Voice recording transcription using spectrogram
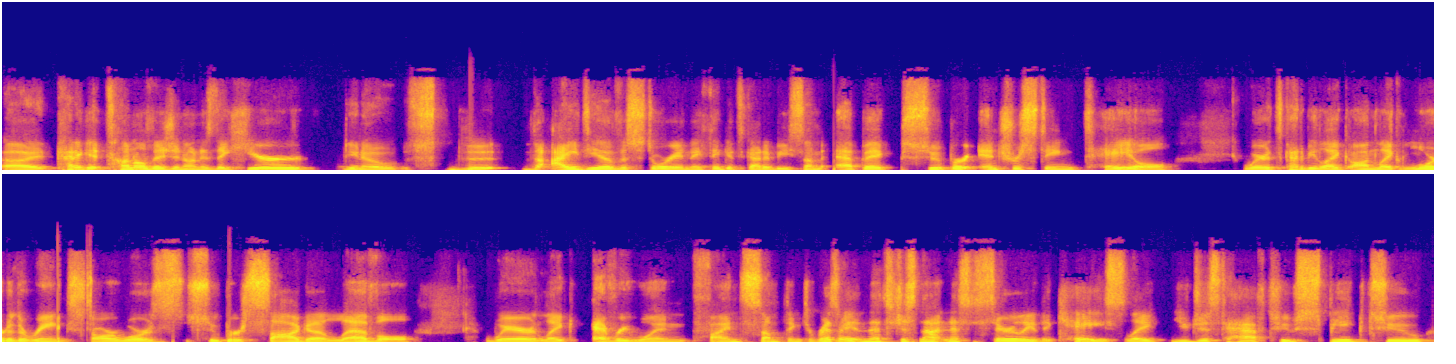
uh, kind of get tunnel vision on is they hear you know the the idea of a story and they think it's got to be some epic super interesting tale where it's got to be like on like lord of the rings star wars super saga level where like everyone finds something to resonate and that's just not necessarily the case. Like you just have to speak to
